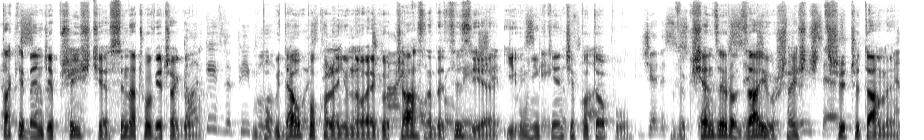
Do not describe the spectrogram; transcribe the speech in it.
takie będzie przyjście Syna Człowieczego. Bóg dał pokoleniu Noego czas na decyzję i uniknięcie potopu. W Księdze Rodzaju 6:3 czytamy:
